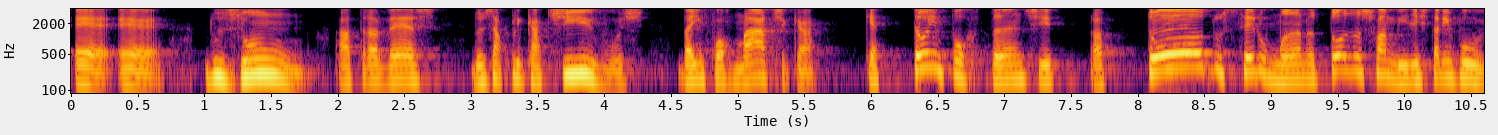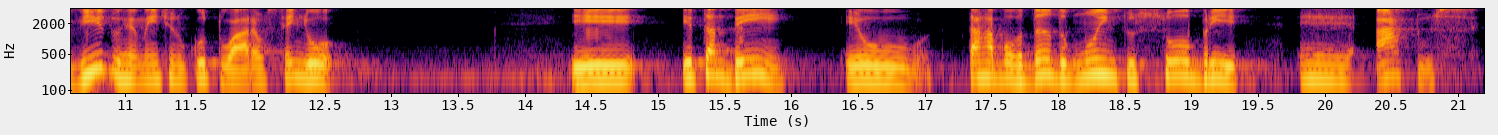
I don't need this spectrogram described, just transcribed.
é, é, do Zoom, através dos aplicativos da informática, que é tão importante para todo ser humano, todas as famílias estarem envolvidos realmente no cultuar ao Senhor. E, e também eu estava abordando muito sobre é, Atos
